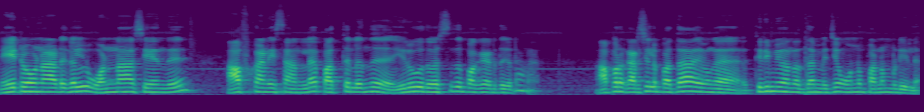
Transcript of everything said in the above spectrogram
நேட்டோ நாடுகள் ஒன்றா சேர்ந்து ஆப்கானிஸ்தானில் பத்துலேருந்து இருபது வருஷத்துக்கு பக்கம் எடுத்துக்கிட்டாங்க. அப்புறம் கடைசியில் பார்த்தா இவங்க திரும்பி வந்தது தான் மிச்சம் ஒன்றும் பண்ண முடியல.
